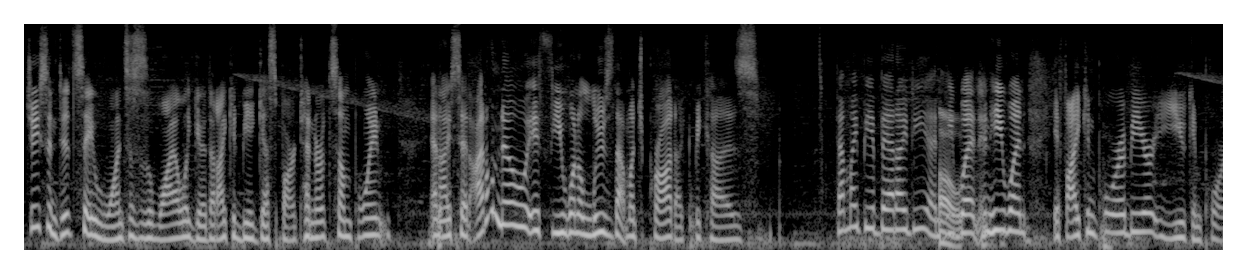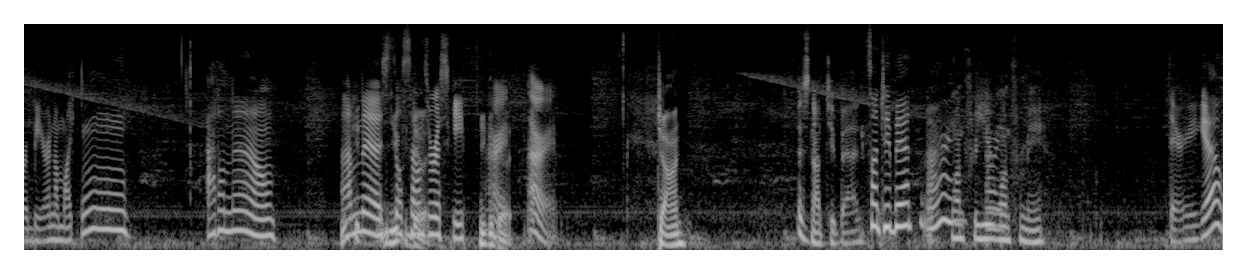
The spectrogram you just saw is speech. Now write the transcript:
Jason did say once, this is a while ago, that I could be a guest bartender at some point, and I said I don't know if you want to lose that much product because that might be a bad idea. And he Oh. went and he went, if I can pour a beer, you can pour a beer, and I'm like, mm, I don't know. I don't could- know. It still sounds risky. You could All do right. it. All right. John. It's not too bad. It's not too bad. All right. One for you, All right. one for me. There you go.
